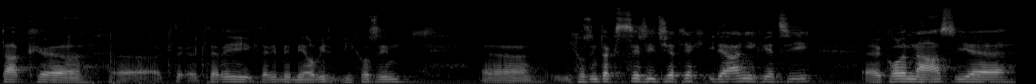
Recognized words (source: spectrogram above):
tak, e, který, který by měl být výchozím, e, výchozím, tak chci říct, že těch ideálních věcí kolem nás je,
